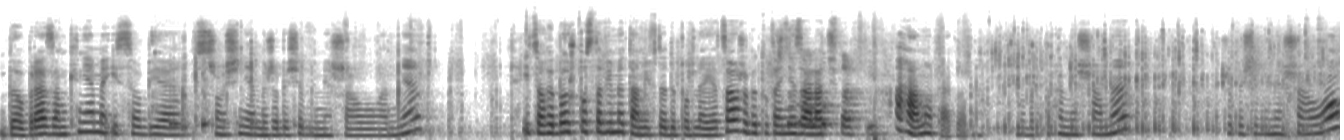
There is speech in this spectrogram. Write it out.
Dobra, zamkniemy i sobie wstrząśniemy, żeby się wymieszało ładnie. I co, chyba już postawimy tam i wtedy podleję, co? Żeby tutaj nie zalać. Podstawki. Aha, no tak, dobra. Dobra, trochę mieszamy, żeby się wymieszało.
